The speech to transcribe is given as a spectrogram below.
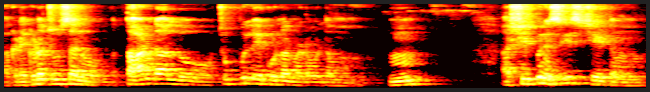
అక్కడెక్కడో చూశాను తాండాల్లో చుప్పులు లేకుండా నడవటం ఆ షిప్ని సీజ్ చేయటం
